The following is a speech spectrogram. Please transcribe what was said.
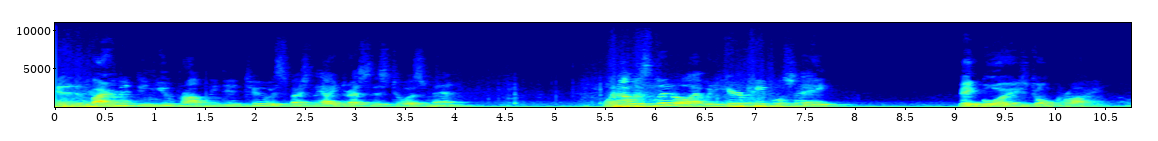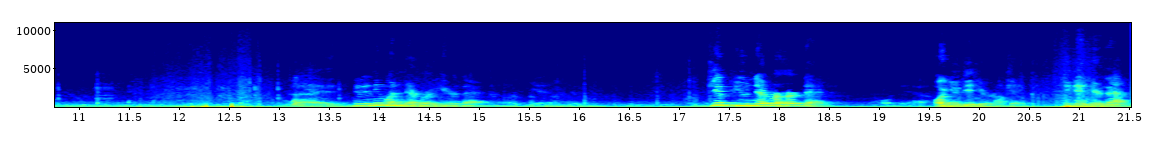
in an environment, and you probably did too, especially I address this to us men. When I was little, I would hear people say, Big boys don't cry. Uh, did anyone never hear that? Gip, you never heard that. Oh, you did hear. Okay. He didn't hear that.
